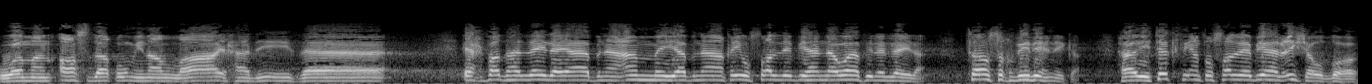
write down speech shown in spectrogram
ومن أصدق من الله حديثا. احفظها الليلة يا ابن عمي يا ابن أخي وصلي بها النوافل الليلة. ترسخ في ذهنك. هذه تكفي أن تصلي بها العشاء والظهر.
